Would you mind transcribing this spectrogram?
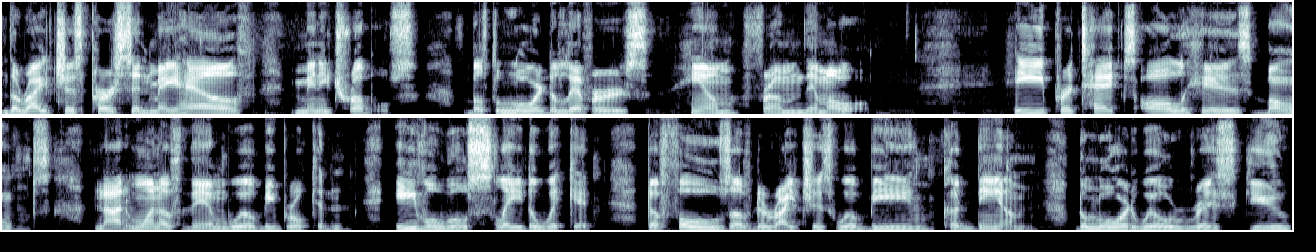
The righteous person may have many troubles, but the Lord delivers him from them all. He protects all his bones. Not one of them will be broken. Evil will slay the wicked. The foes of the righteous will be condemned. The Lord will rescue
